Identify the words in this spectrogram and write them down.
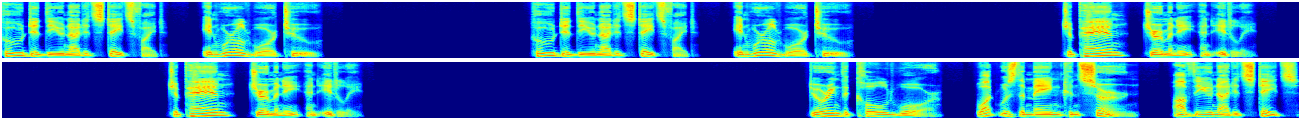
Who did the United States fight in World War II? Who did the United States fight in World War II? Japan, Germany, and Italy. Japan, Germany, and Italy. During the Cold War, what was the main concern of the United States?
